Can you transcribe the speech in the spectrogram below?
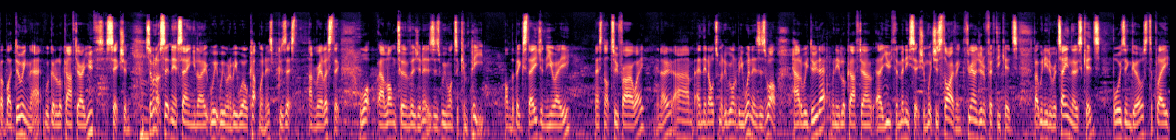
but by doing that, we're going to look after our youth section. So we're not sitting there saying, you know, we, we want to be World Cup winners because that's unrealistic. What our long-term vision is is we want to compete on the big stage in the UAE. That's not too far away, you know. Um, and then ultimately, we want to be winners as well. How do we do that? We need to look after our, our youth and mini section, which is thriving, 350 kids. But we need to retain those kids, boys and girls, to play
